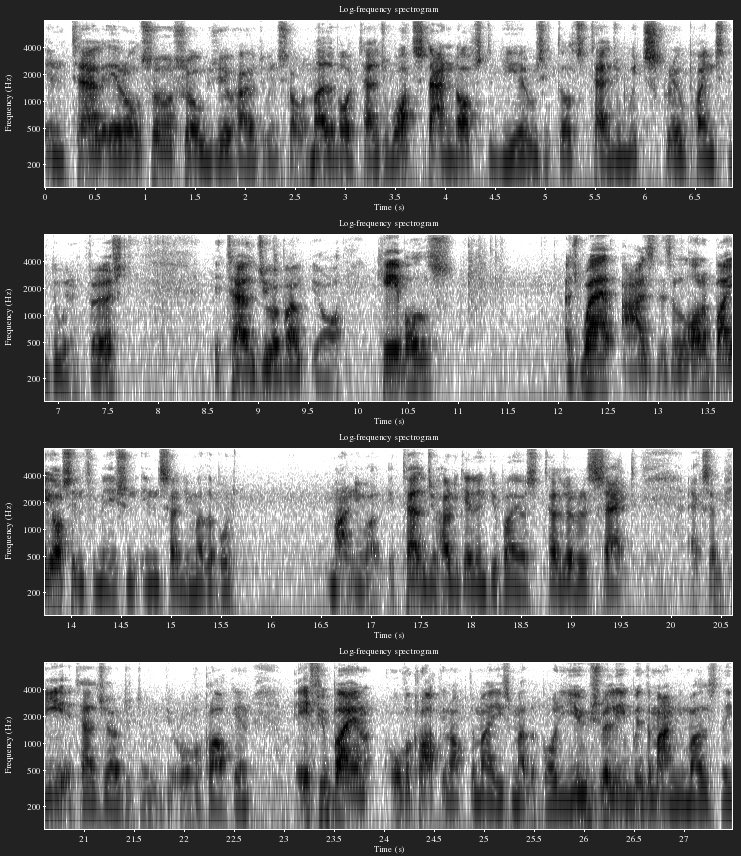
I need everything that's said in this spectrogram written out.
Intel, it also shows you how to install a motherboard, tells you what standoffs to use, it also tells you which screw points to do in first. It tells you about your cables, as well as there's a lot of BIOS information inside your motherboard manual. It tells you how to get into your BIOS, it tells you how to set XMP, it tells you how to do your overclocking, if you buy an overclocking optimized motherboard usually with the manuals they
